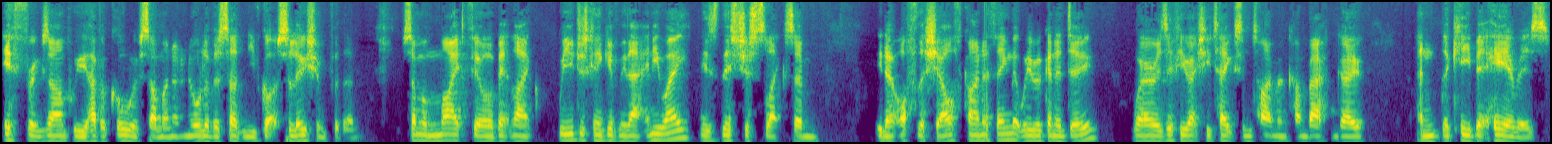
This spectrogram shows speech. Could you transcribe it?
if, for example, you have a call with someone and all of a sudden you've got a solution for them, someone might feel a bit like, were you just going to give me that anyway? Is this just like some, you know, off the shelf kind of thing that we were going to do? Whereas if you actually take some time and come back and go, and the key bit here is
